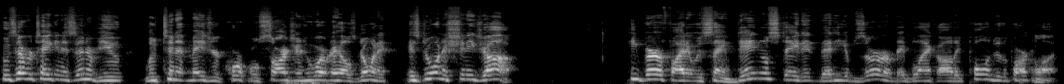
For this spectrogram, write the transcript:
Who's ever taken this interview, Lieutenant Major, Corporal, Sergeant, whoever the hell's doing it, is doing a shitty job. He verified it was same. Daniel stated that he observed a black Audi pull into the parking lot.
